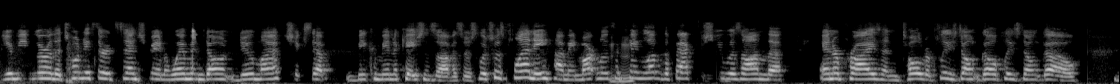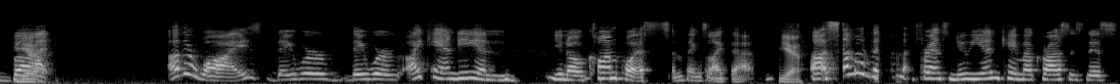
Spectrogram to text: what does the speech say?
you mean we're in the 23rd century and women don't do much except be communications officers, which was plenty. I mean, Martin Luther Mhm. King loved the fact that she was on the Enterprise and told her, "Please don't go, please don't go." But Yeah. otherwise, they were they were eye candy and you know conquests and things like that. Yeah, Uh, some of them, France Nuyen came across as this,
